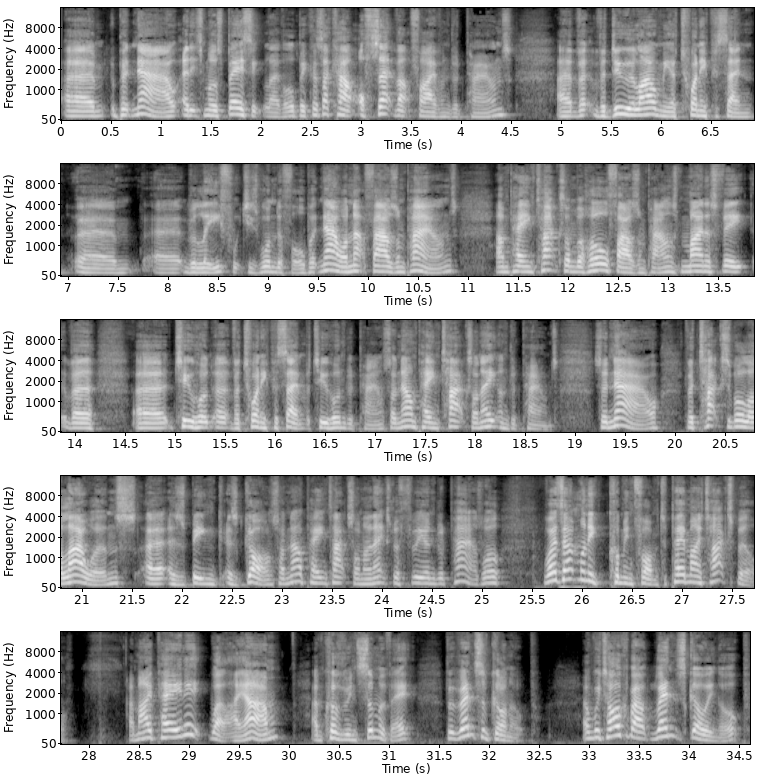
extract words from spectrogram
Um, but now, at its most basic level, because I can't offset that £500, uh, they, they, do allow me a 20% um, uh, relief, which is wonderful. But now on that £1,000, I'm paying tax on the whole thousand pounds minus the the uh, two hundred uh, the twenty percent for two hundred pounds. So now I'm paying tax on eight hundred pounds. So now the taxable allowance uh, has been has gone. So I'm now paying tax on an extra three hundred pounds. Well, where's that money coming from to pay my tax bill? Am I paying it? Well, I am. I'm covering some of it, but rents have gone up. And we talk about rents going up.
